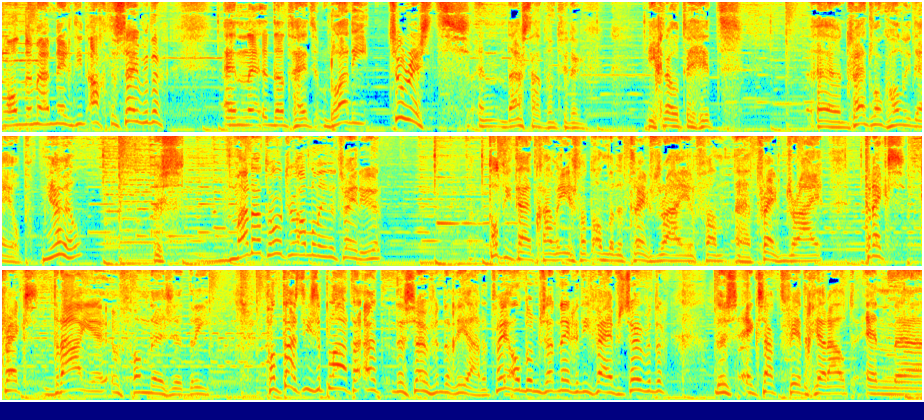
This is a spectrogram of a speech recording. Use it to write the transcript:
nummer uit 1978. En uh, dat heet Bloody Tourists. En daar staat natuurlijk die grote hit uh, Dreadlock Holiday op. Jawel. Dus, maar dat hoort u allemaal in de tweede uur. Tot die tijd gaan we eerst wat andere tracks draaien van... Uh, track draaien. Tracks, tracks draaien van deze drie fantastische platen uit de 70 jaren. Twee albums uit 1975. Dus exact 40 jaar oud. En... Uh,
